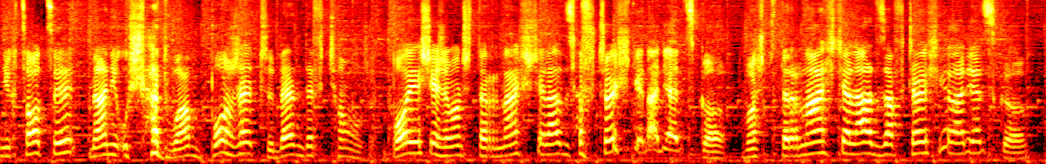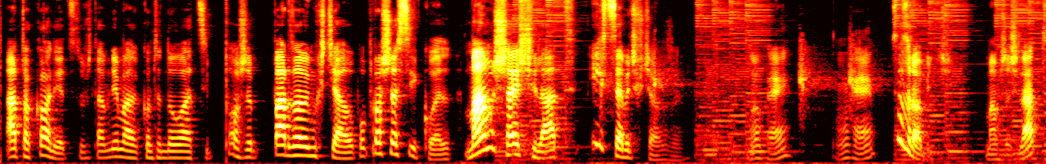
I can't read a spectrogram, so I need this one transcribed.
niechcący na nie usiadłam. Boże, czy będę w ciąży? Boję się, że mam 14 lat za wcześnie na dziecko. Masz 14 lat za wcześnie na dziecko. A to koniec, już tam nie ma kontynuacji. Boże, bardzo bym chciał. Poproszę sequel. Mam 6 lat i chcę być w ciąży. Okej, okej. Co zrobić? Mam 6 lat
